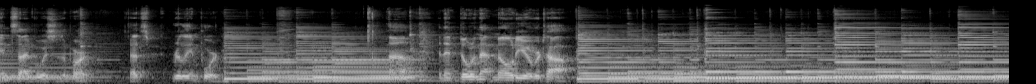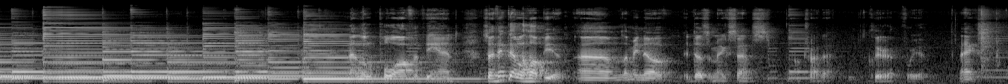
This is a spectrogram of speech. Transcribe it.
inside voices apart. That's really important and then building that melody over top. That little pull off at the end. So I think that'll help you. Um, let me know if it doesn't make sense. I'll try to clear it up for you. Thanks.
